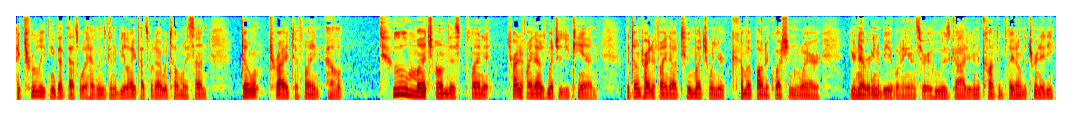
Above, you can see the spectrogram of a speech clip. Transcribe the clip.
I truly think that that's what heaven's going to be like. That's what I would tell my son. Don't try to find out too much on this planet. Try to find out as much as you can, but don't try to find out too much when you come upon a question where you're never going to be able to answer it. Who is God? You're going to contemplate on the Trinity.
